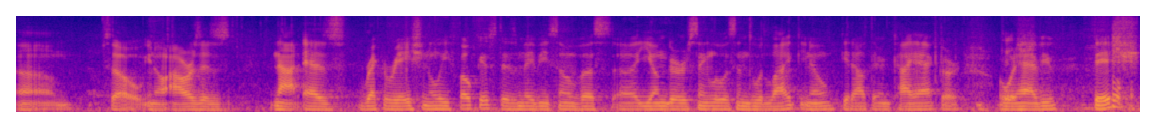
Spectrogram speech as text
Um, so, you know, ours is not as recreationally focused as maybe some of us uh, younger St. Louisans would like, you know, get out there and kayak or, or what have you fish,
